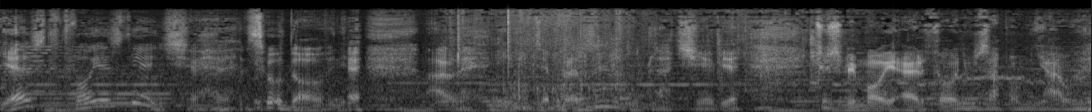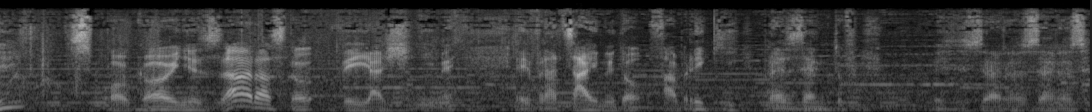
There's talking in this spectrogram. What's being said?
jest twoje zdjęcie. Cudownie. Ale nie widzę prezentu dla ciebie. Czyżby moje elfy o nim zapomniały? Spokojnie, zaraz to wyjaśnimy. Wracajmy do fabryki prezentów. Zaraz, zaraz.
